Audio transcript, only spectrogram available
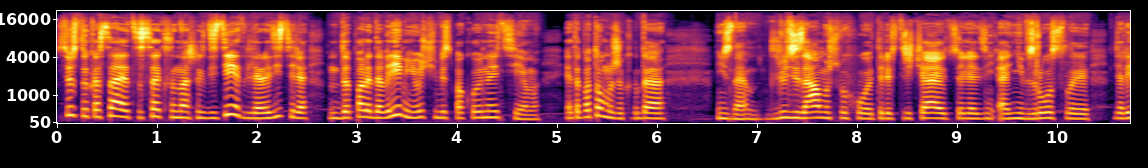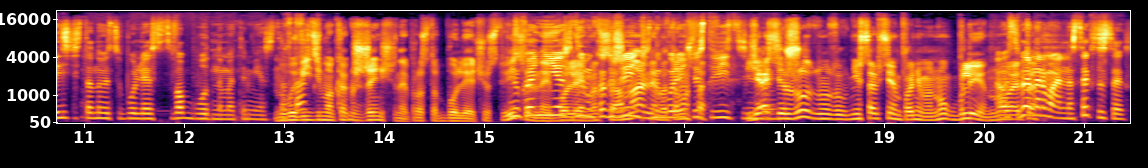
все, что касается секса наших наших детей, это для родителя до поры до времени очень беспокойная тема. Это потом уже, когда не знаю, люди замуж выходят или встречаются, или они взрослые, для родителей становится более свободным это место. Ну, вы, так? видимо, как женщины, просто более чувствительные, ну, конечно, более эмоциональные. Как более чувствительные. Я сижу, ну, не совсем понимаю, ну, блин. Ну, а у это... тебя нормально, секс и секс.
